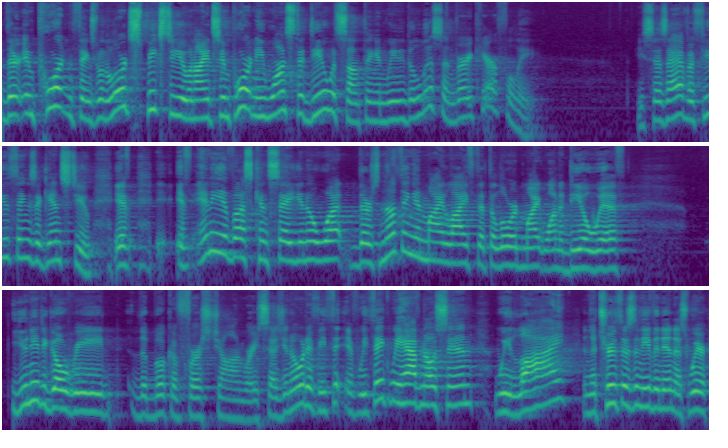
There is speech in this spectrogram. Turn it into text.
they're important things. When the Lord speaks to you and I, it's important. He wants to deal with something, and we need to listen very carefully. He says, I have a few things against you. If, if any of us can say, you know what, there's nothing in my life that the Lord might want to deal with, you need to go read the book of First John, where he says, you know what, if, th- if we think we have no sin, we lie, and the truth isn't even in us. We're,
